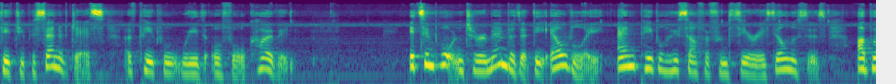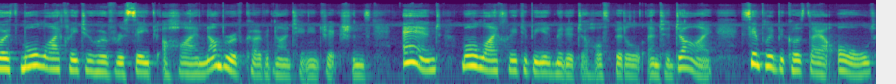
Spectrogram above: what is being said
50% of deaths of people with or for COVID. It's important to remember that the elderly and people who suffer from serious illnesses are both more likely to have received a higher number of COVID 19 injections and more likely to be admitted to hospital and to die simply because they are old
